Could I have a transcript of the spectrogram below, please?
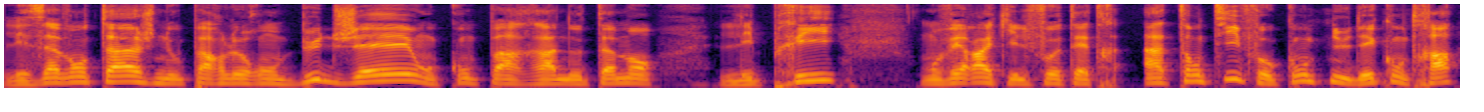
les avantages, nous parlerons budget, on comparera notamment les prix, on verra qu'il faut être attentif au contenu des contrats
